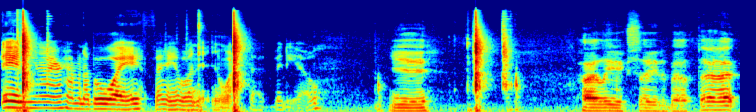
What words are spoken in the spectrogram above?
Danny and I are having a boy if anyone didn't watch that video. Yeah. Highly excited about that.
